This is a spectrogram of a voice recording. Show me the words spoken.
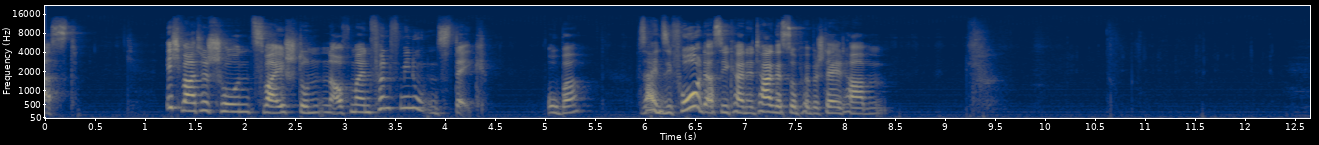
Gast. Ich warte schon zwei Stunden auf mein 5-Minuten-Steak. Ober, seien Sie froh, dass Sie keine Tagessuppe bestellt haben.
